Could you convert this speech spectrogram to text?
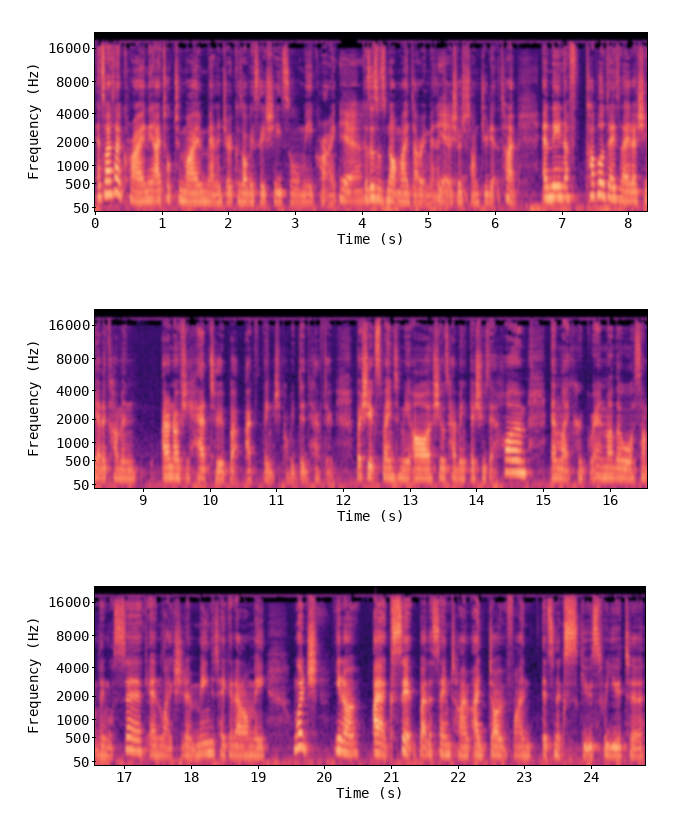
And so I started crying. Then I talked to my manager because obviously she saw me crying. Yeah. Because this was not my direct manager. Yeah, she was just on duty at the time. And then a f- couple of days later, she had to come in. I don't know if she had to, but I think she probably did have to. But she explained to me, oh, she was having issues at home, and like her grandmother or something was sick, and like she didn't mean to take it out on me, which you know I accept. But at the same time, I don't find it's an excuse for you to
